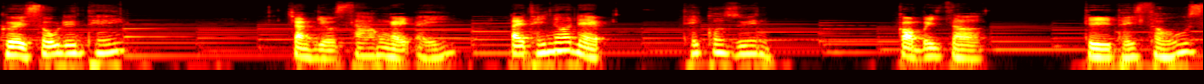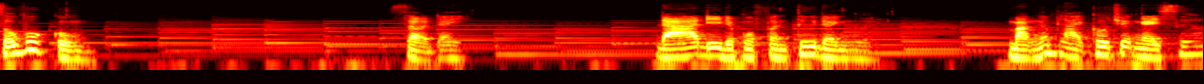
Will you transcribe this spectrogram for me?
cười xấu đến thế. Chẳng hiểu sao ngày ấy lại thấy nó đẹp, thấy có duyên. Còn bây giờ thì thấy xấu, xấu vô cùng. Giờ đây, đã đi được một phần tư đời người, mà ngẫm lại câu chuyện ngày xưa,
